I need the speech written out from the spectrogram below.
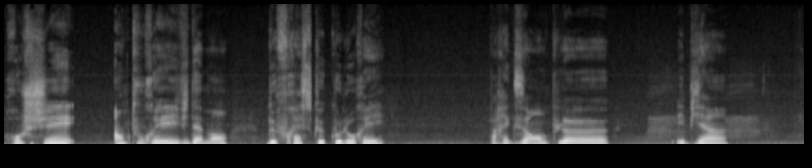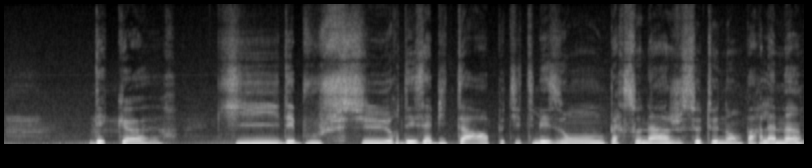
rochers entourés évidemment de fresques colorées. Par exemple, euh, eh bien, des cœurs qui débouchent sur des habitats, petites maisons, personnages se tenant par la main.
